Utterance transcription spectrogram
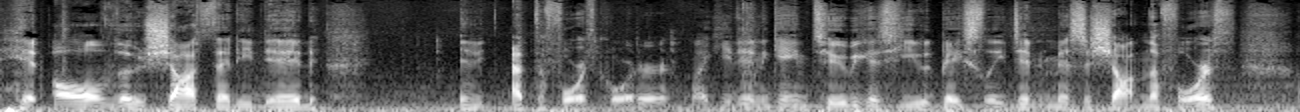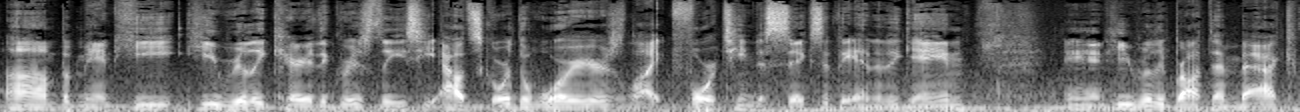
hit all those shots that he did in, at the fourth quarter, like he did in game two, because he basically didn't miss a shot in the fourth. Um, but man, he he really carried the Grizzlies. He outscored the Warriors like 14 to six at the end of the game, and he really brought them back.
